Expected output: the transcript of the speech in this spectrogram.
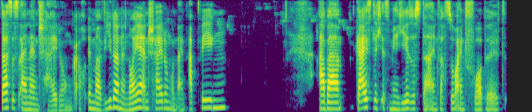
das ist eine Entscheidung, auch immer wieder eine neue Entscheidung und ein Abwägen. Aber geistlich ist mir Jesus da einfach so ein Vorbild,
